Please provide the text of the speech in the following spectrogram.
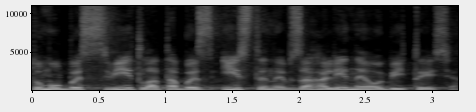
Тому без світла та без істини взагалі не обійтися.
